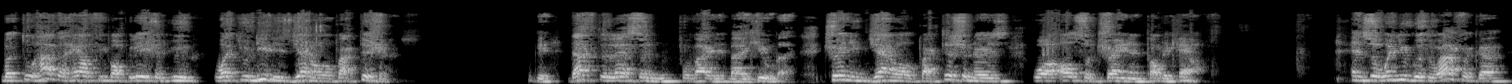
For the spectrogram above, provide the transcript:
But to have a healthy population, you, what you need is general practitioners. Okay, that's the lesson provided by Cuba. Training general practitioners who are also trained in public health. And so when you go to Africa,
